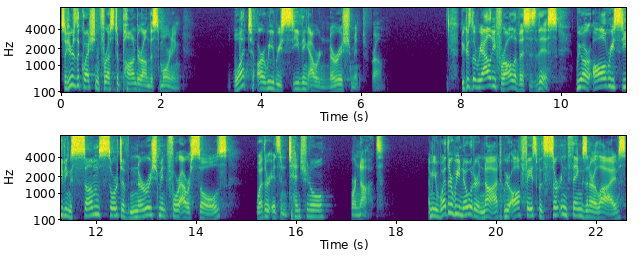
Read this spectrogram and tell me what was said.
So here's the question for us to ponder on this morning What are we receiving our nourishment from? Because the reality for all of us is this we are all receiving some sort of nourishment for our souls, whether it's intentional or not. I mean, whether we know it or not, we're all faced with certain things in our lives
